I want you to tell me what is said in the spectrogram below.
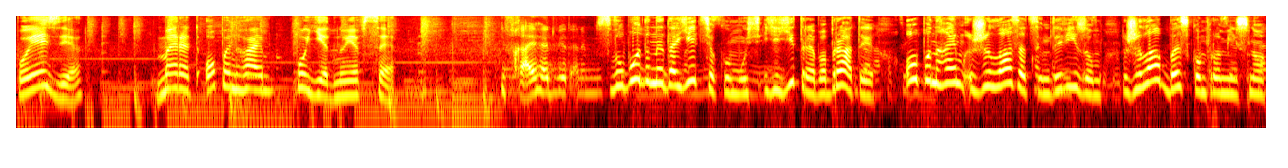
поезія. Мерет Опенгайм поєднує все. Свобода не дається комусь, її треба брати. Опенгайм жила за цим девізом, жила безкомпромісно.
